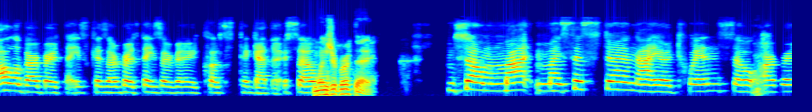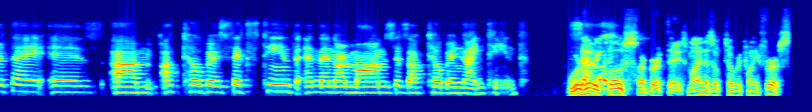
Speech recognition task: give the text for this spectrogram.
all of our birthdays because our birthdays are very close together. So when's your birthday? So my my sister and I are twins. So our birthday is um October 16th and then our mom's is October 19th. We're so. very close, our birthdays. Mine is October 21st.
